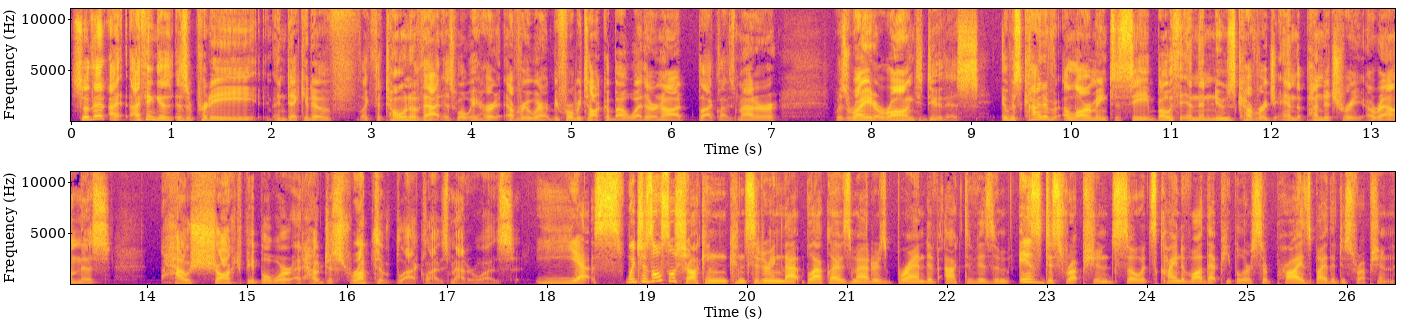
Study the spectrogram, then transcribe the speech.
So that I, I think is, is a pretty indicative, like the tone of that is what we heard everywhere. Before we talk about whether or not Black Lives Matter was right or wrong to do this, it was kind of alarming to see both in the news coverage and the punditry around this how shocked people were at how disruptive Black Lives Matter was. Yes, which is also shocking considering that Black Lives Matter's brand of activism is disruption, so it's kind of odd that people are surprised by the disruption.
